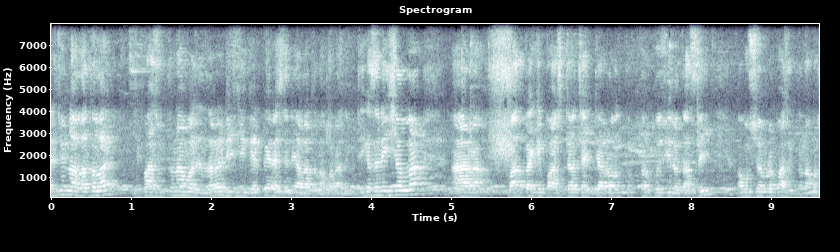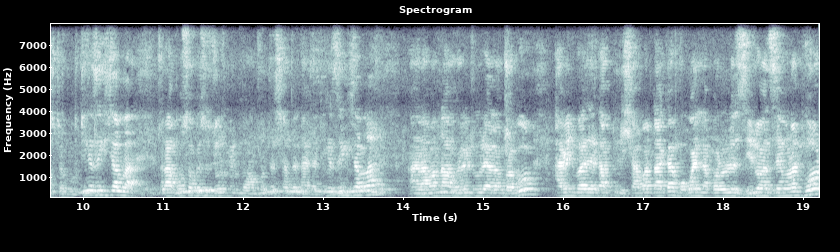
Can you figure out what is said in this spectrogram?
এর জন্য আল্লাহ তালা এই পাঁচ অক্ট নামাজের দ্বারা রিজিকের পেরেছেন আল্লাহ তালা ভরা দেবে ঠিক আছে না ইনশাল্লাহ আর বাদ বাকি পাঁচটা, চারটা রক্তটার ফজিলত আছেই অবশ্যই আমরা পাঁচ অক্ট নামাজটা করব ঠিক আছে ইনশাল্লাহ আর আমরা সব কিছু জরুরি মোহাম্মদের সাথে থাকা। ঠিক আছে ইনশাল্লাহ আর আমার নাম হলো টুর আলম বাবু। আমিন বাজার কাপ্তুরি সাবার টাকা মোবাইল নাম্বার হলো জিরো ওয়ান সেভেন ফোর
